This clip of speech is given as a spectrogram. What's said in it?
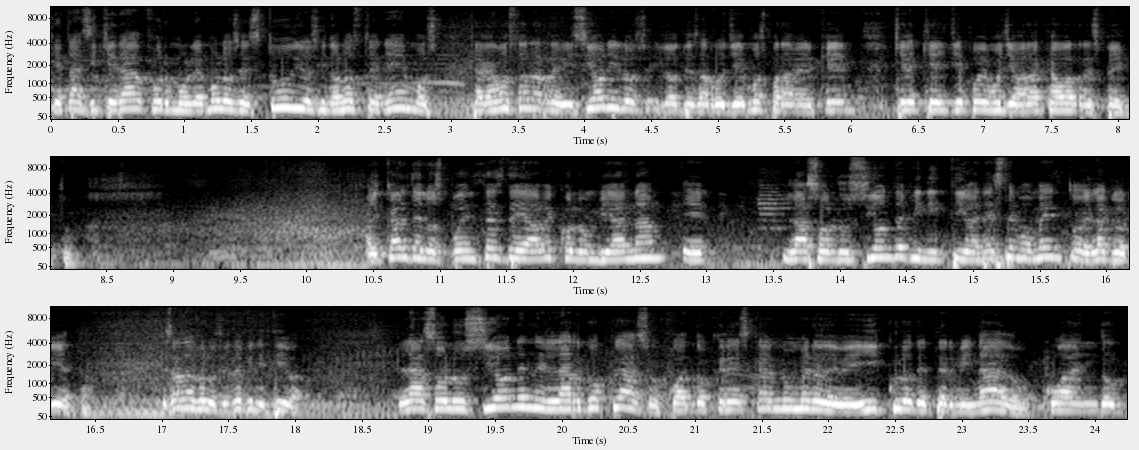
Que tan siquiera formulemos los estudios y no los tenemos. Que hagamos toda la revisión y los, desarrollemos para ver qué podemos llevar a cabo al respecto. Alcalde, los puentes de ave colombiana, eh, la solución definitiva en este momento es la glorieta. Esa es la solución definitiva. La solución en el largo plazo, cuando crezca el número de vehículos determinado, cuando,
